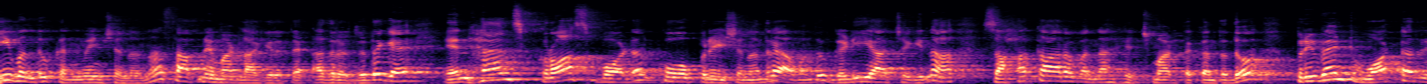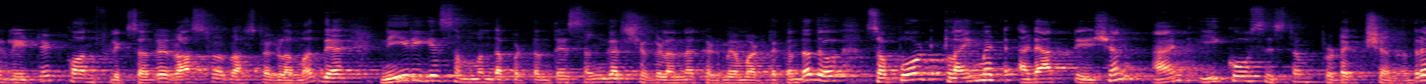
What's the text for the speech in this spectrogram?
ಈ ಒಂದು ಕನ್ವೆನ್ಷನನ್ನು ಸ್ಥಾಪನೆ ಮಾಡಲಾಗಿರುತ್ತೆ. ಅದರ ಜೊತೆಗೆ ಎನ್ಹ್ಯಾನ್ಸ್ ಕ್ರಾಸ್ ಬಾರ್ಡರ್ ಕೋಆಪರೇಷನ್ ಅಂದ್ರೆ ಆ ಒಂದು ಗಡಿಯಾಚೆಗಿನ ಸಹಕಾರವನ್ನ ಹೆಚ್ಚು ಮಾಡ್ತಕ್ಕಂಥದ್ದು. ಪ್ರಿವೆಂಟ್ ವಾಟರ್ ರಿಲೇಟೆಡ್ ಕಾನ್ಫ್ಲಿಕ್ಟ್ಸ್ ಅಂದ್ರೆ ರಾಷ್ಟ್ರ ರಾಷ್ಟ್ರಗಳ ಮಧ್ಯೆ ನೀರಿಗೆ ಸಂಬಂಧಪಟ್ಟಂತೆ ಸಂಘರ್ಷಗಳನ್ನ ಕಡಿಮೆ ಮಾಡ್ತಕ್ಕಂಥದ್ದು. Support climate adaptation and ecosystem protection ಅಂದ್ರೆ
